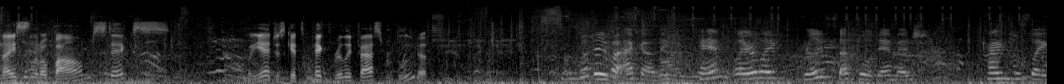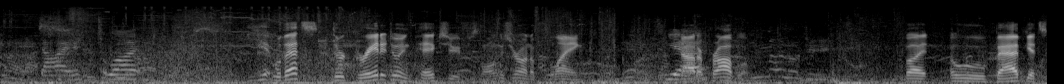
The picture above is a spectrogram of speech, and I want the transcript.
Nice little bomb sticks. But yeah, just gets picked really fast from Bluta. One thing about Echo, they can they're like really susceptible to damage. Kind of just like die a lot. Yeah, well that's they're great at doing picks you as long as you're on a flank, Yeah. not a problem. But oh, Bab gets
